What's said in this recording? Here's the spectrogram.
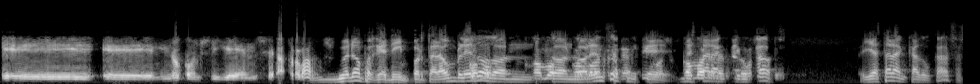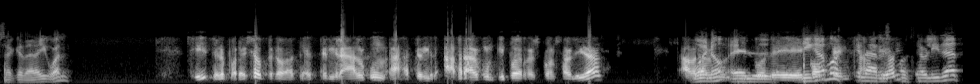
eh, eh, no consiguen ser aprobados. Bueno, porque te importará un bledo, don, don Lorenzo, porque ya estarán caducados. Ya estarán caducados, o sea, quedará igual. Sí, pero por eso, pero tendrá algún, habrá algún tipo de responsabilidad. Bueno, digamos que la responsabilidad,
